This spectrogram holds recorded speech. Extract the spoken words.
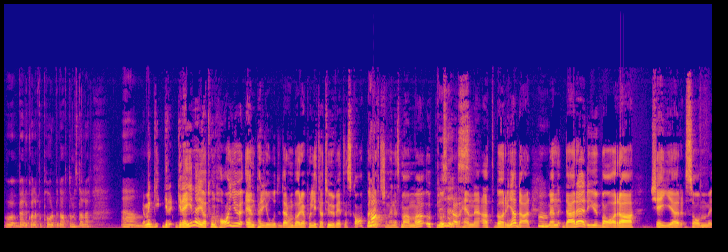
och började kolla på porr på datorn istället. Um, ja men gre grejen är ju att hon har ju en period där hon börjar på litteraturvetenskapen ja. eftersom hennes mamma uppmuntrar Precis. henne att börja där. Mm. Men där är det ju bara tjejer som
